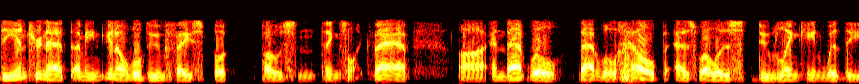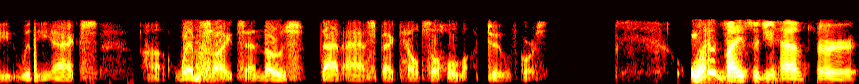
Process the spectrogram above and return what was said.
the internet, I mean, you know, we'll do Facebook posts and things like that, uh, and that will that will help as well as do linking with the with the acts uh, websites, and those that aspect helps a whole lot too, of course. What advice would you have for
